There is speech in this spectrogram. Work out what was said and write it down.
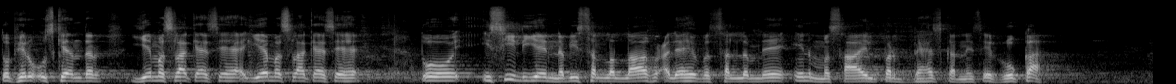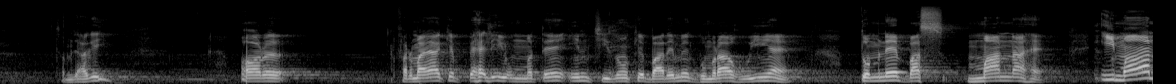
تو پھر اس کے اندر یہ مسئلہ کیسے ہے، یہ مسئلہ کیسے ہے؟ تو اسی لیے نبی صلی اللہ علیہ وسلم نے ان مسائل پر بحث کرنے سے روکا۔ سمجھا گئی؟ اور فرمایا کہ پہلی امتیں ان چیزوں کے بارے میں گمراہ ہوئی ہیں۔ تم نے بس ماننا ہے۔ ایمان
